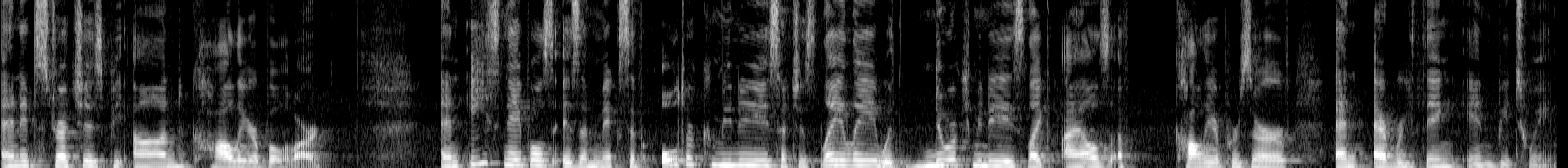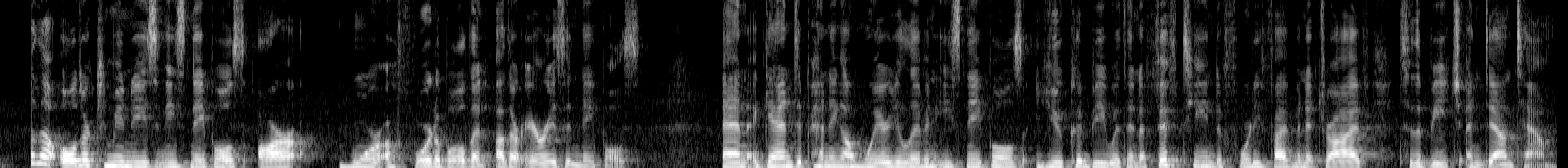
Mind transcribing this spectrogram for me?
and it stretches beyond Collier Boulevard. And East Naples is a mix of older communities such as Lely with newer communities like Isles of Collier Preserve and everything in between. The older communities in East Naples are more affordable than other areas in Naples. And again, depending on where you live in East Naples, you could be within a 15 to 45 minute drive to the beach and downtown.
